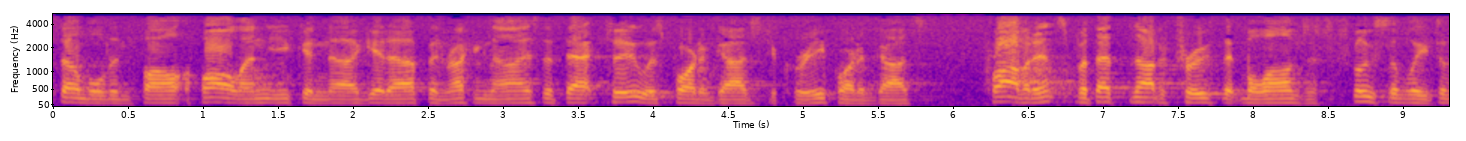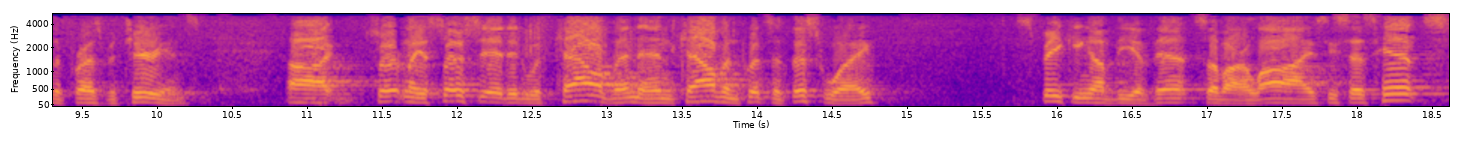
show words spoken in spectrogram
stumbled and fall, fallen, you can uh, get up and recognize that that too is part of God's decree, part of God's providence, but that's not a truth that belongs exclusively to the Presbyterians uh, certainly associated with Calvin, and Calvin puts it this way, speaking of the events of our lives. He says, Hence,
